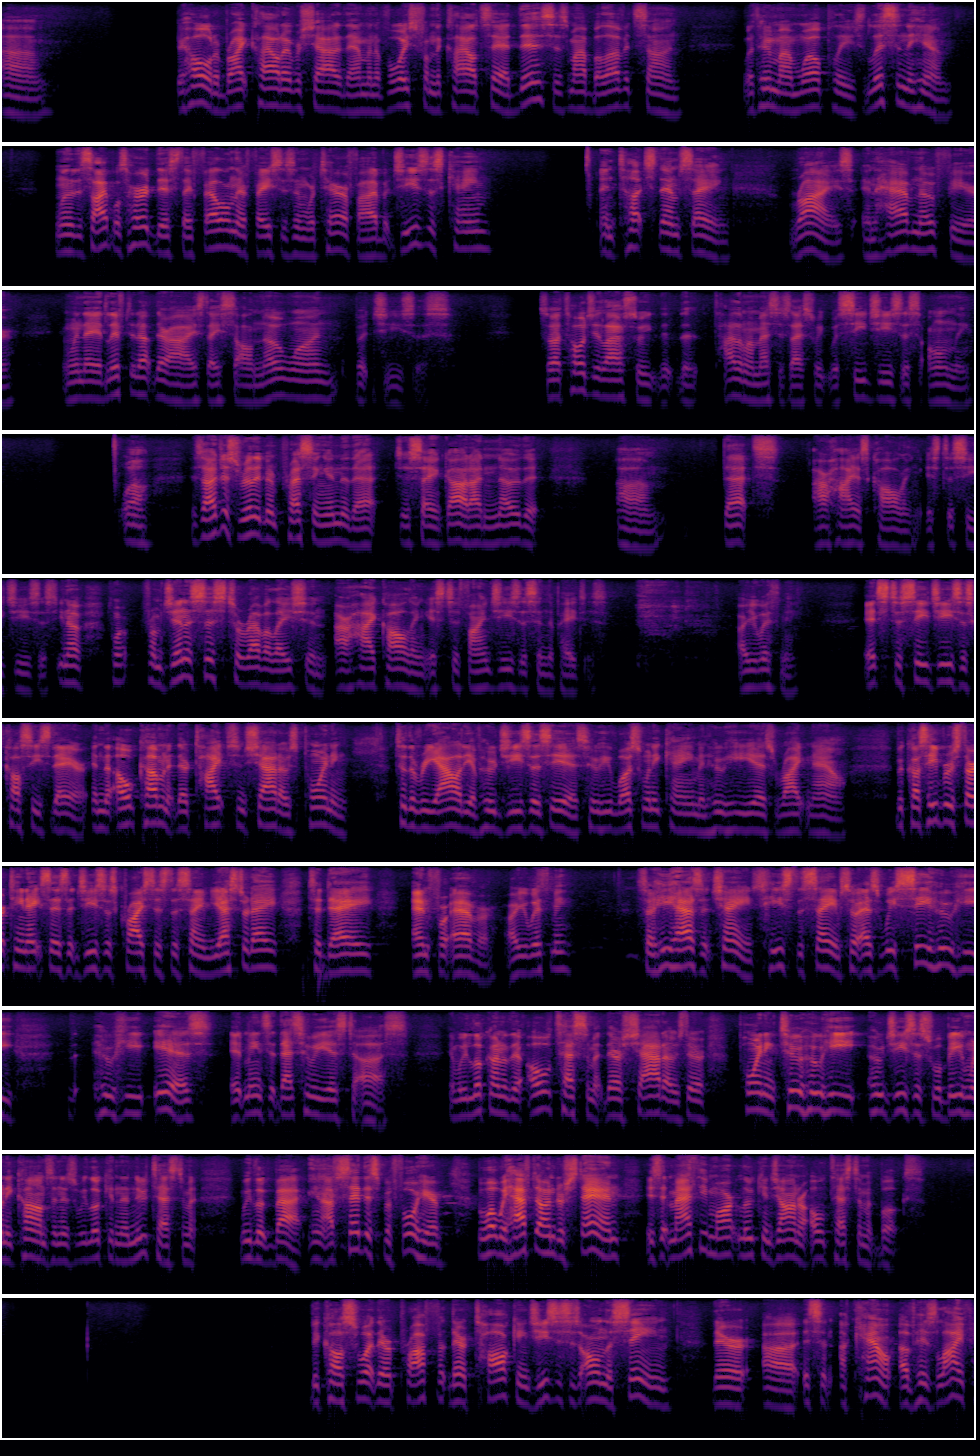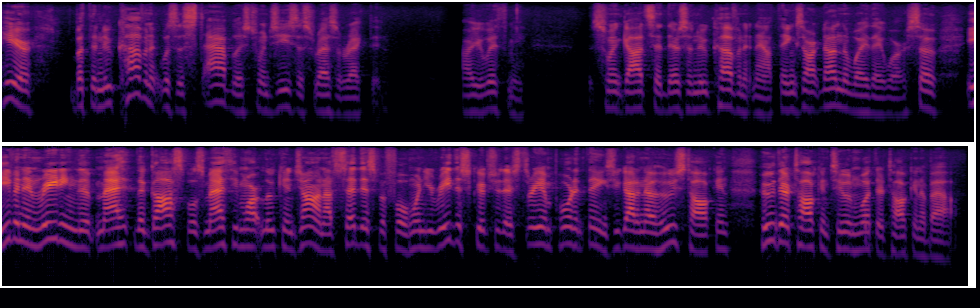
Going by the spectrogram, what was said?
um, behold, a bright cloud overshadowed them, and a voice from the cloud said, This is my beloved Son with whom I'm well pleased. Listen to him. When the disciples heard this, they fell on their faces and were terrified. But Jesus came and touched them, saying, Rise and have no fear. And when they had lifted up their eyes, they saw no one but Jesus. So I told you last week that the title of my message last week was See Jesus Only. Well, as I've just really been pressing into that, just saying, God, I know that um, that's our highest calling is to see Jesus. You know, from Genesis to Revelation, our high calling is to find Jesus in the pages. Are you with me? It's to see Jesus because he's there. In the Old Covenant, there are types and shadows pointing to the reality of who Jesus is, who he was when he came, and who he is right now. Because Hebrews 13 8 says that Jesus Christ is the same yesterday, today, and forever. Are you with me? So he hasn't changed. He's the same. So as we see who he who he is, it means that that's who he is to us. And we look under the Old Testament, there are shadows, they're pointing to who he who Jesus will be when he comes. And as we look in the New Testament, we look back. You know, I've said this before here, but what we have to understand is that Matthew, Mark, Luke, and John are Old Testament books. Because what they're prophet, they're talking, Jesus is on the scene there, uh, it's an account of his life here, but the new covenant was established when Jesus resurrected. Are you with me? It's when God said, There's a new covenant now. Things aren't done the way they were. So, even in reading the, the Gospels, Matthew, Mark, Luke, and John, I've said this before. When you read the scripture, there's three important things. You got to know who's talking, who they're talking to, and what they're talking about.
